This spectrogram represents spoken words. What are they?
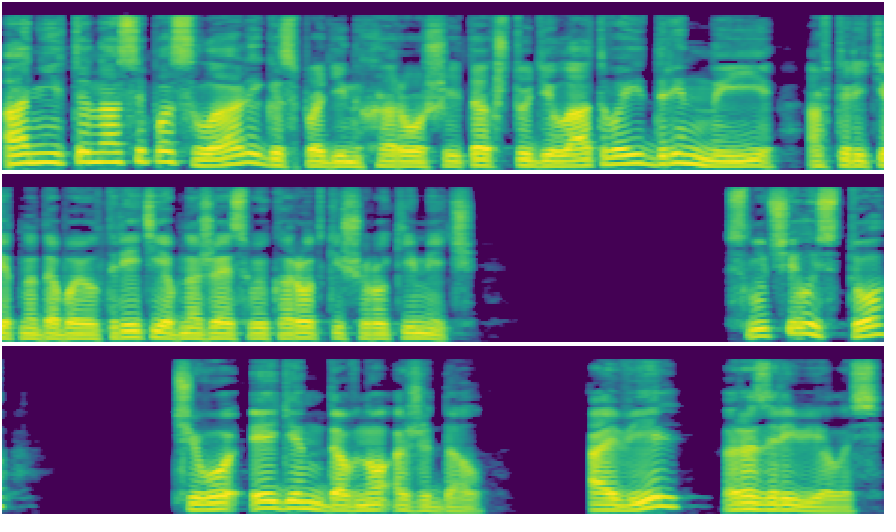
«Они-то нас и послали, господин хороший, так что дела твои дрянные», — авторитетно добавил третий, обнажая свой короткий широкий меч случилось то, чего Эгин давно ожидал. Авель разревелась.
